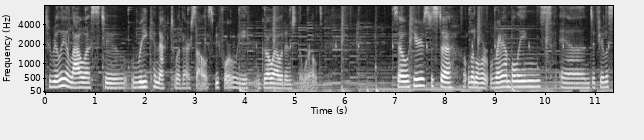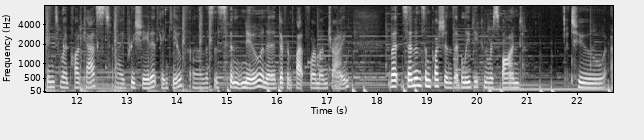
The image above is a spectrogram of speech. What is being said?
to really allow us to reconnect with ourselves before we go out into the world. So, here's just a little ramblings. And if you're listening to my podcast, I appreciate it. Thank you. Uh, this is new and a different platform I'm trying. But send in some questions. I believe you can respond to uh,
